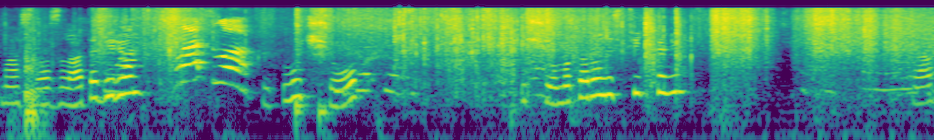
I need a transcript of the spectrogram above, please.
масло злато берем. Лучок. Еще макароны с птичками. Так.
